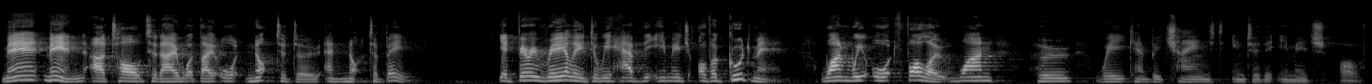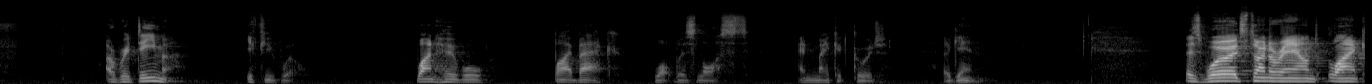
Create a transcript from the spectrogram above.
Man, men are told today what they ought not to do and not to be. Yet, very rarely do we have the image of a good man, one we ought to follow, one who we can be changed into the image of. A redeemer, if you will. One who will buy back what was lost and make it good again. There's words thrown around like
